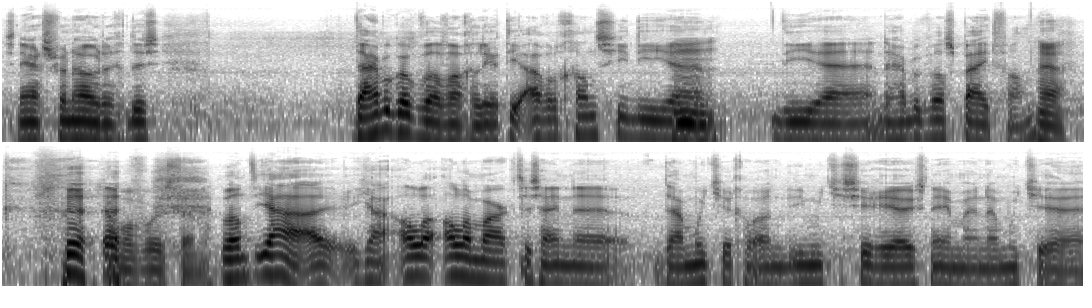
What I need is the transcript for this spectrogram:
is nergens voor nodig. Dus daar heb ik ook wel van geleerd. Die arrogantie, die, Mm. die, daar heb ik wel spijt van. Ja, kan me voorstellen. Want ja, ja alle, alle markten zijn, daar moet je gewoon, die moet je serieus nemen en daar moet je,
